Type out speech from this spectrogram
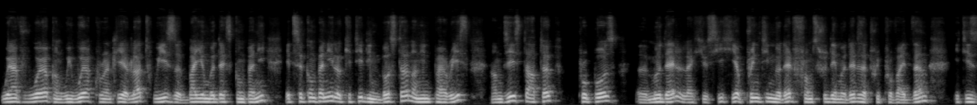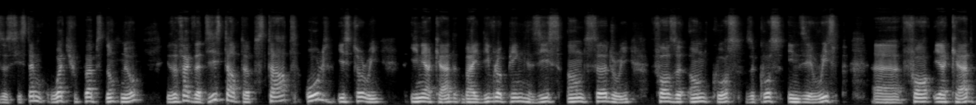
we have worked and we work currently a lot with a Biomodex company. It's a company located in Boston and in Paris. And this startup propose a model, like you see here, printing model from 3D models that we provide them. It is the system. What you perhaps don't know is the fact that this startup start all history in IRCAD by developing this hand surgery for the hand course, the course in the RISP uh, for IRCAD.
